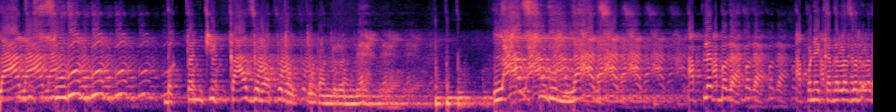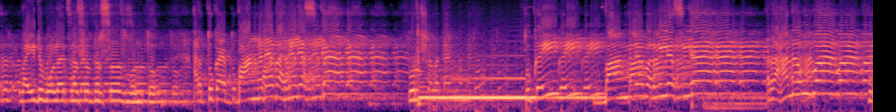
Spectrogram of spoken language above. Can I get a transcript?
लाज सोडून भक्तांची काज राखतो पांडुरंग. आहे. लाज सोडून लाज. आपल्यात बघा आपण एखाद्याला जर वाईट बोलायचं असेल तर सहज बोलतो. अरे तू काय बांगड्या भरल्यास का? पुरुषाला काय म्हणतो? तू काही बांगड्या भरल्यास का? राहा ना उभा.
